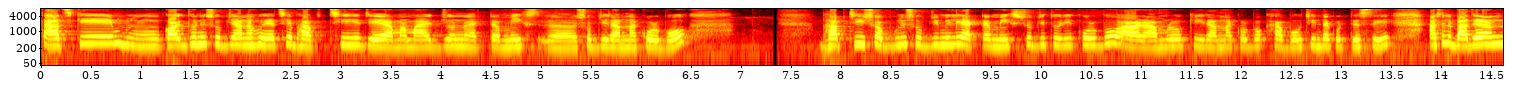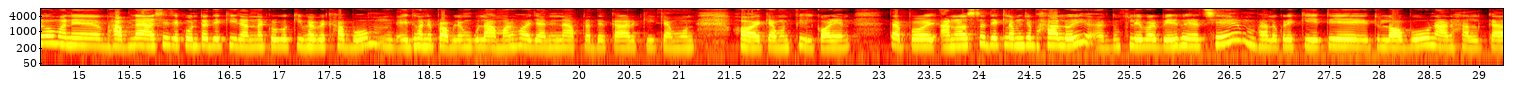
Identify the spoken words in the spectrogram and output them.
তা আজকে কয়েক ধরনের সবজি আনা হয়েছে। ভাবছি যে আমার মায়ের জন্য একটা মিক্স সবজি রান্না করব। ভাবছি সবগুলো সবজি মিলিয়ে একটা মিক্স সবজি তৈরি করব আর আমরাও কি রান্না করব খাব চিন্তা করতেছি। আসলে বাজার আনলেও মানে ভাবনা আসে যে কোনটা দিয়ে কী রান্না করব কীভাবে খাব। এই ধরনের প্রবলেমগুলো আমার হয় জানি না আপনাদের কার কি কেমন হয় কেমন ফিল করেন। তারপর আনারসটা দেখলাম যে ভালোই একদম ফ্লেভার বের হয়েছে। ভালো করে কেটে একটু লবণ আর হালকা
